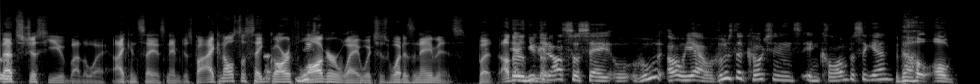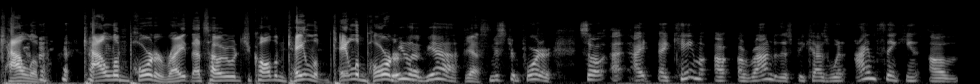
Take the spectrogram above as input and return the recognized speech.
that's just you, by the way. I can say his name just fine. I can also say uh, Garth uh, Lagerwey, which is what his name is. But other than. you can also say who? Oh yeah, who's the coach in, in Columbus again? No, oh Caleb, Caleb Porter, right? That's how what you call them, Caleb, Caleb Porter. Caleb, yeah, yes, Mr. Porter. So I I, I came around to this because when I'm thinking of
